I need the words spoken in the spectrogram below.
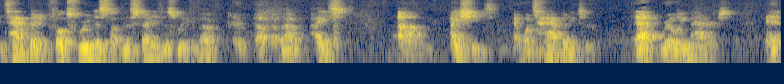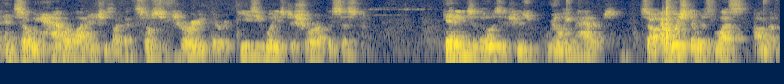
it's happening. Folks read the, the studies this week about, uh, about ice, um, ice sheets and what's happening to them that really matters. And, and so we have a lot of issues like that. Social security, there are easy ways to shore up the system. Getting to those issues really matters. So I wish there was less on the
